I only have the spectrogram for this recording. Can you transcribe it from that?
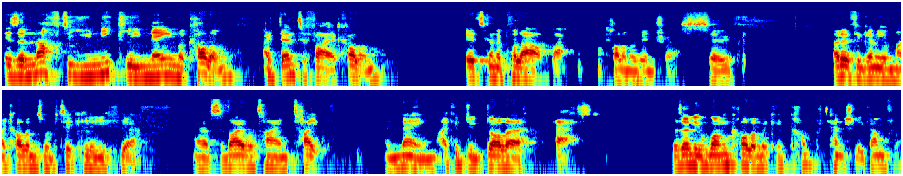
is enough to uniquely name a column, identify a column, it's going to pull out that column of interest. So I don't think any of my columns were particularly, yeah, uh, survival time, type, and name. I could do dollar $s. There's only one column it could come, potentially come from.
